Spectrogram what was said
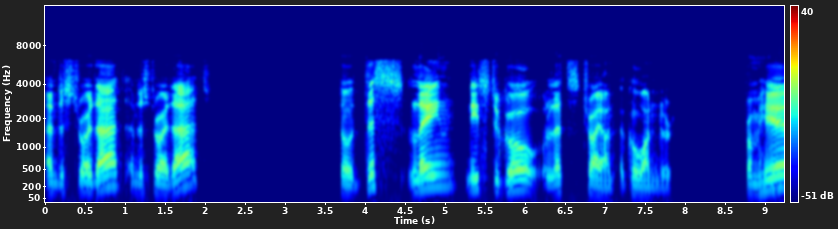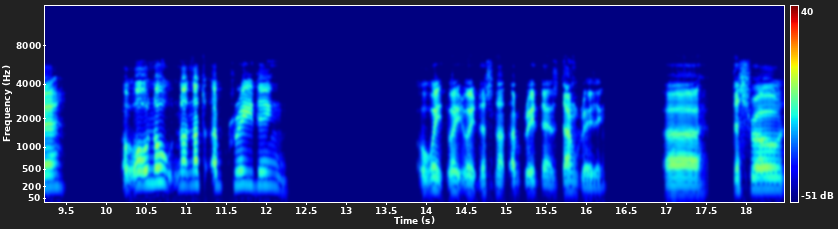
and destroy that, and destroy that. So this lane needs to go, let's try on go under. From here, oh, oh no, not, not upgrading. Oh wait, wait, wait, that's not upgrading, that's downgrading. Uh, this road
